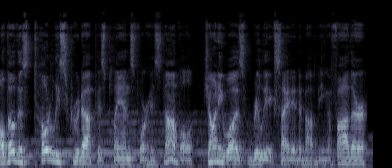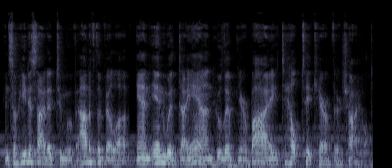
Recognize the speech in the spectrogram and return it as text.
Although this totally screwed up his plans for his novel, Johnny was really excited about being a father, and so he decided to move out of the villa and in with Diane, who lived nearby, to help take care of their child.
